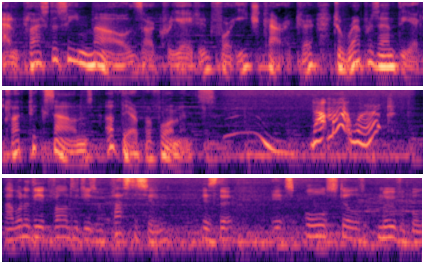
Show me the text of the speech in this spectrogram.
and plasticine mouths are created for each character to represent the eclectic sounds of their performance. Hmm, that might work. Now, one of the advantages of plasticine is that it's all still movable.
